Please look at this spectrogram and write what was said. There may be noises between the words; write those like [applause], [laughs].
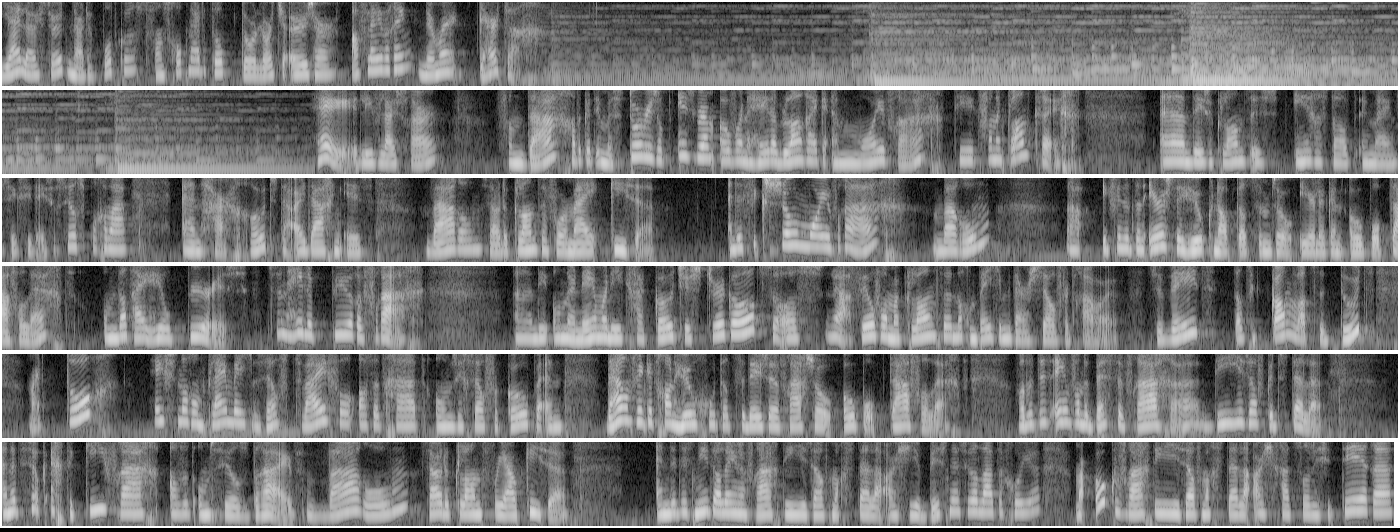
Jij luistert naar de podcast van Schop naar de Top door Lotje Euser, aflevering nummer 30. Hey, lieve luisteraar. Vandaag had ik het in mijn stories op Instagram over een hele belangrijke en mooie vraag die ik van een klant kreeg. En deze klant is ingestapt in mijn 60 Days of Sales programma. En haar grootste uitdaging is: waarom zouden klanten voor mij kiezen? En dit vind ik zo'n mooie vraag. Waarom? Nou, ik vind het ten eerste heel knap dat ze hem zo eerlijk en open op tafel legt, omdat hij heel puur is. Het is een hele pure vraag. Uh, die ondernemer die ik ga coachen struggelt, zoals ja, veel van mijn klanten, nog een beetje met haar zelfvertrouwen. Ze weet dat ze kan wat ze doet, maar toch heeft ze nog een klein beetje zelftwijfel als het gaat om zichzelf verkopen. En daarom vind ik het gewoon heel goed dat ze deze vraag zo open op tafel legt. Want het is een van de beste vragen die je jezelf kunt stellen. En het is ook echt de key vraag als het om sales draait. Waarom zou de klant voor jou kiezen? En dit is niet alleen een vraag die je jezelf mag stellen als je je business wil laten groeien, maar ook een vraag die je jezelf mag stellen als je gaat solliciteren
